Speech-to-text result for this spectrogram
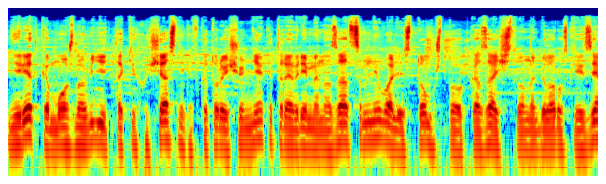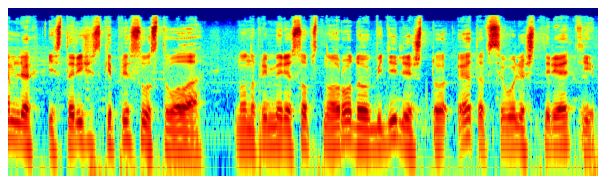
нередко можно увидеть таких участников, которые еще некоторое время назад сомневались в том, что казачество на белорусских землях исторически присутствовало. Но на примере собственного рода убедились, что это всего лишь стереотип.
